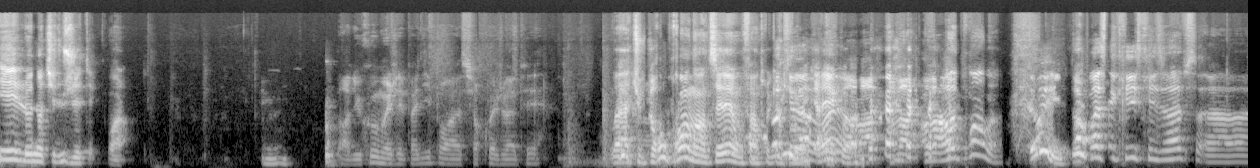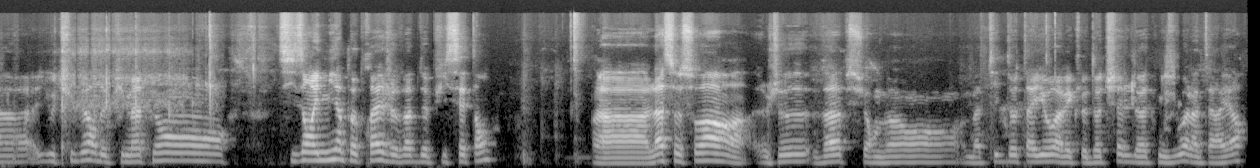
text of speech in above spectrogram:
et le Nautilus GT. Voilà. Bon, du coup, moi, j'ai pas dit pour, euh, sur quoi je vais appeler. Bah, tu peux reprendre, hein, tu sais, on fait un truc un peu ouais, carré, on, quoi. va, on va- on va reprendre. Oui, Donc, moi, c'est Chris, Chris Vaps, euh, youtubeur depuis maintenant 6 ans et demi à peu près. Je vape depuis 7 ans. Euh, là, ce soir, je vape sur mon, ma petite Dotayo avec le Dodge Shell de Hatmizu à l'intérieur.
